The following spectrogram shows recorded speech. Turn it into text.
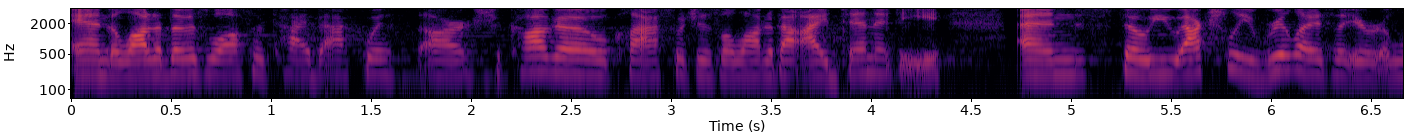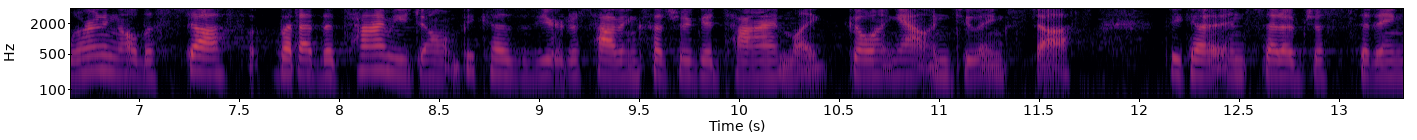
and a lot of those will also tie back with our Chicago class which is a lot about identity. And so you actually realize that you're learning all this stuff, but at the time you don't because you're just having such a good time like going out and doing stuff because instead of just sitting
